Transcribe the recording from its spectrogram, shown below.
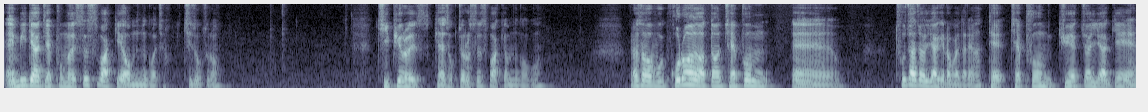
엔비디아 제품을 쓸 수밖에 없는 거죠. 지속적으로. GPU를 계속적으로 쓸 수밖에 없는 거고. 그래서 뭐 그런 어떤 제품 에, 투자 전략이라고 해야 되나? 대, 제품 기획 전략이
